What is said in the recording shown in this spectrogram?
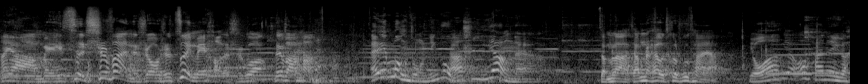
哎呀，每次吃饭的时候是最美好的时光，对吧？哎，孟总，您跟我们是一样的呀？怎么了？咱们这还有特殊餐呀？有啊，有他那个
